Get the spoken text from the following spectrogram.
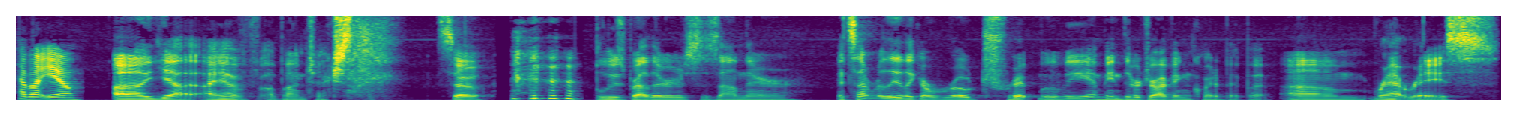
How about you? Uh, yeah, I have a bunch actually. So, Blues Brothers is on there. It's not really like a road trip movie. I mean, they're driving quite a bit, but um, Rat Race.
